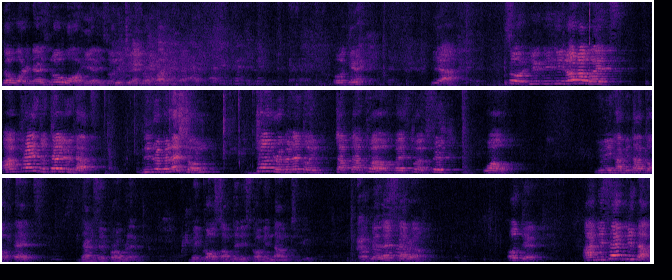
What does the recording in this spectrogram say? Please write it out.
Don't worry, there is no war here. It's only children of battle. Okay? Yeah. So, you, you, in other words, I'm trying to tell you that the revelation, John Revelator in chapter 12, verse 12 said, Wow, you inhabitant of earth, there is a problem because something is coming down to you. Okay, let's carry on. Okay. And the same Peter,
